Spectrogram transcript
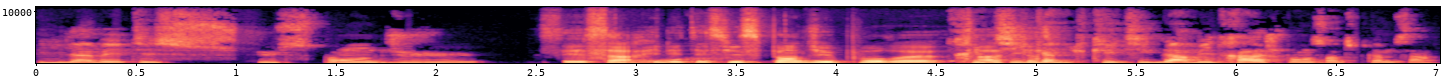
il avait été suspendu. C'est ça, il était suspendu pour. Euh, ah, critique, critique d'arbitrage, je pense, un truc comme ça.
